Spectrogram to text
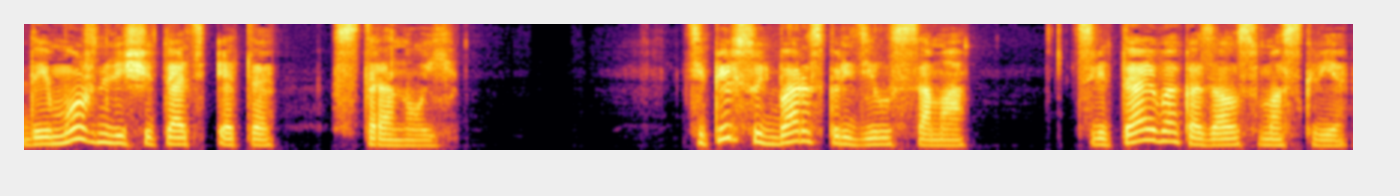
да и можно ли считать это страной. Теперь судьба распорядилась сама. Цветаева оказалась в Москве.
